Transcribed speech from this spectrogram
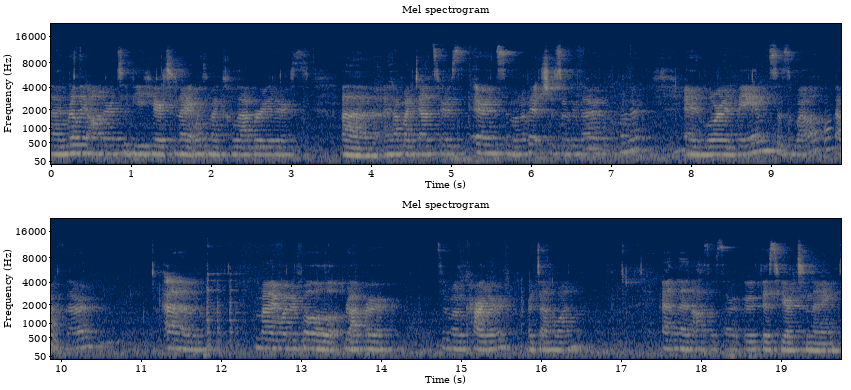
I'm really honored to be here tonight with my collaborators. Uh, I have my dancers, Erin Simonovich is over there in the corner, and Lauren Baines as well, back there. Um, my wonderful rapper, Simone Carter, or Dumb One. And then also Sarah Booth is here tonight.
